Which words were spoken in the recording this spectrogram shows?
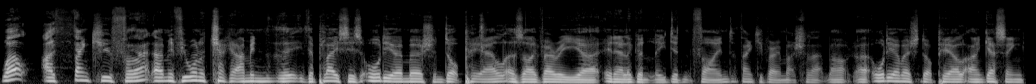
Well, I thank you for that. Um, if you want to check it, I mean, the, the place is audioimmersion.pl, as I very uh, inelegantly didn't find. Thank you very much for that, Mark. Uh, audioimmersion.pl, I'm guessing,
